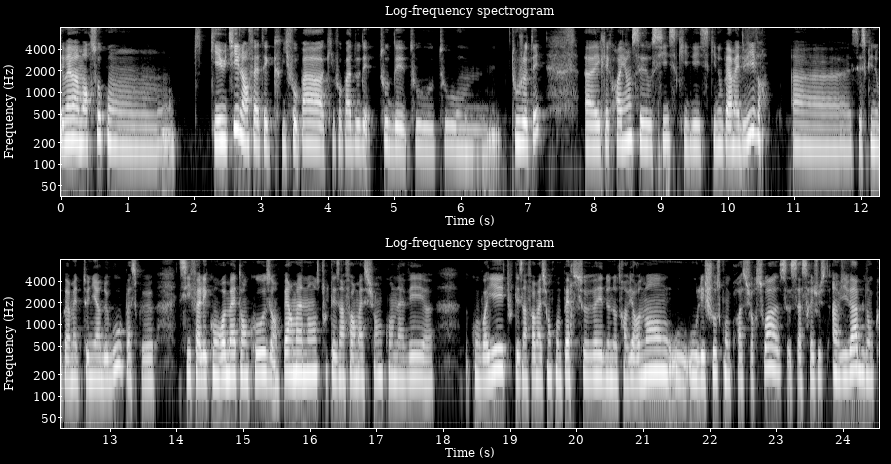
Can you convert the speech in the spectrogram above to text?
même un morceau qu'on qui est utile en fait et qu'il faut pas qu'il faut pas tout tout tout tout, jeter et que les croyances c'est aussi ce qui ce qui nous permet de vivre c'est ce qui nous permet de tenir debout parce que s'il fallait qu'on remette en cause en permanence toutes les informations qu'on avait qu'on voyait, toutes les informations qu'on percevait de notre environnement ou, les choses qu'on croit sur soi, ça, serait juste invivable. Donc,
